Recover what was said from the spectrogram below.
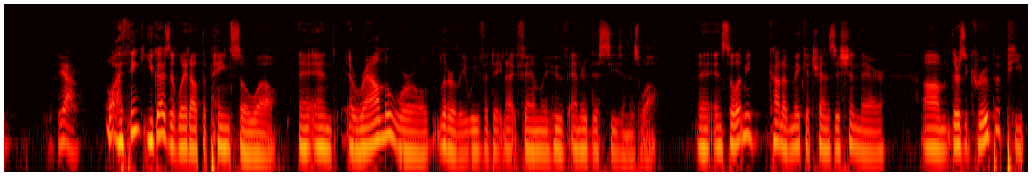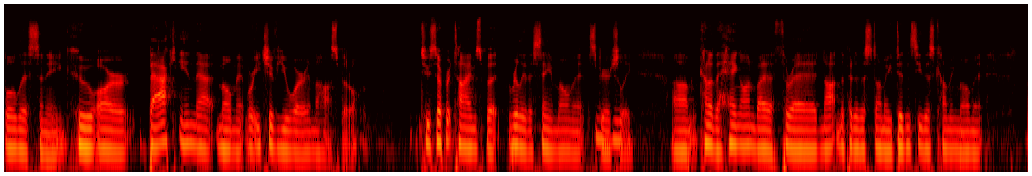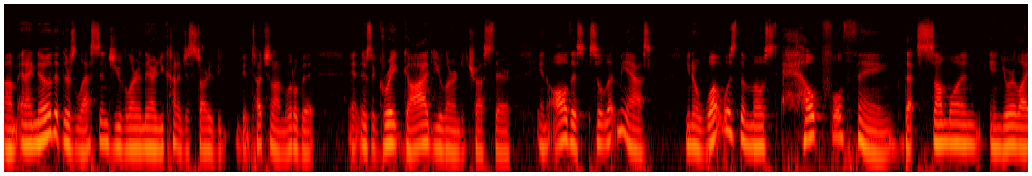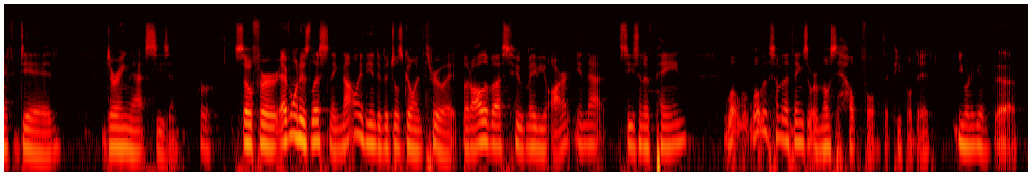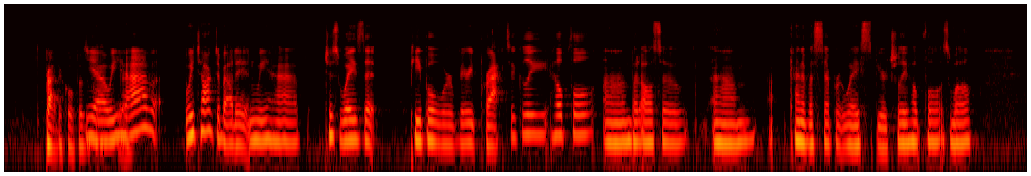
yeah. Well, I think you guys have laid out the pain so well. And, and around the world, literally, we've a date night family who've entered this season as well. And, and so let me kind of make a transition there. Um, there's a group of people listening who are back in that moment where each of you were in the hospital. Two separate times, but really the same moment spiritually. Um, kind of the hang on by a thread, not in the pit of the stomach, didn't see this coming moment. Um, and I know that there's lessons you've learned there, and you kind of just started be, been touching on them a little bit. And there's a great God you learned to trust there in all this. So let me ask, you know, what was the most helpful thing that someone in your life did during that season? So for everyone who's listening, not only the individuals going through it, but all of us who maybe aren't in that season of pain, what what were some of the things that were most helpful that people did? You want to give the practical, physical? Yeah, we have. We talked about it, and we have just ways that people were very practically helpful, um, but also um, kind of a separate way spiritually helpful as well.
